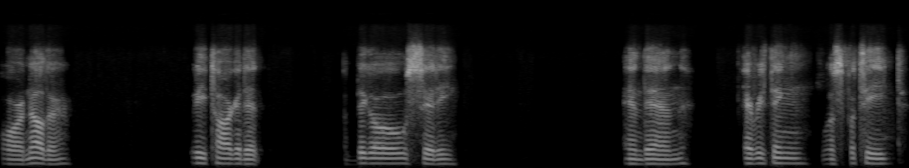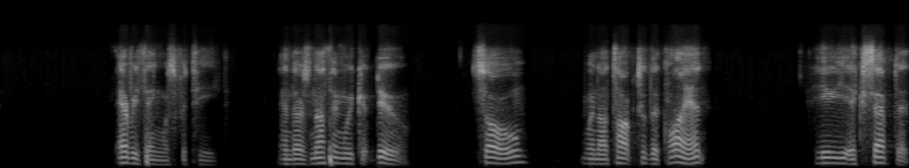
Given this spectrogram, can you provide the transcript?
or another, we targeted big old city and then everything was fatigued. Everything was fatigued and there's nothing we could do. So when I talked to the client, he accepted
